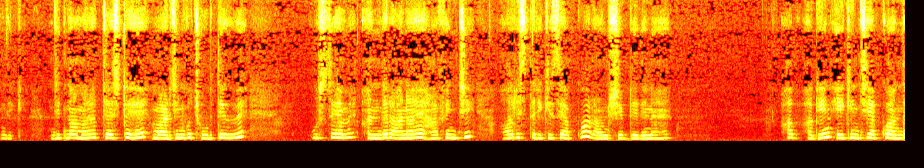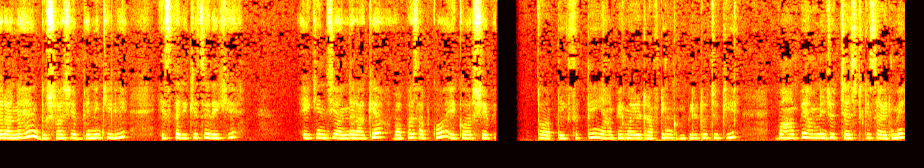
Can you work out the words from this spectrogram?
देखिए, जितना हमारा चेस्ट है मार्जिन को छोड़ते हुए, उससे हमें अंदर आना है हाफ़ इंची और इस तरीके से आपको राउंड शेप दे देना है। अब अगेन एक इंची आपको अंदर आना है, दूसरा शेप देने के लिए। इस तरीके से देखिए, एक इंची अंदर आके वापस आपको एक और शेप तो आप देख सकते हैं, यहाँ पे हमारी ड्राफ्टिंग कंप्लीट हो चुकी है। वहाँ पे हमने जो चेस्ट के साइड में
